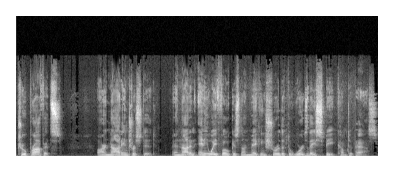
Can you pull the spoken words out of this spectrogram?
True prophets are not interested and not in any way focused on making sure that the words they speak come to pass.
